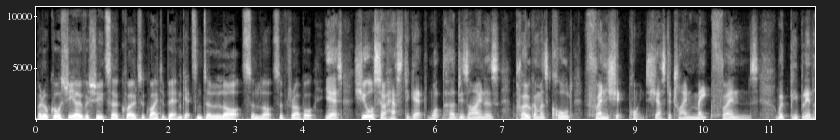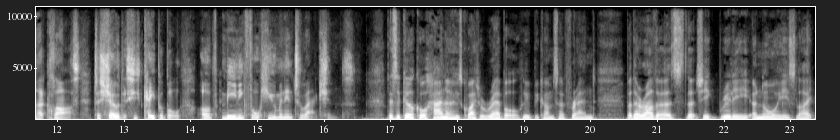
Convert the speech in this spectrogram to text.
But of course, she overshoots her quota quite a bit and gets into lots and lots of trouble. Yes, she also has to get what her designers, programmers called friendship points. She has to try and make friends with people in her class to show that she's capable of meaningful human interactions. There's a girl called Hannah who's quite a rebel who becomes her friend, but there are others that she really annoys, like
